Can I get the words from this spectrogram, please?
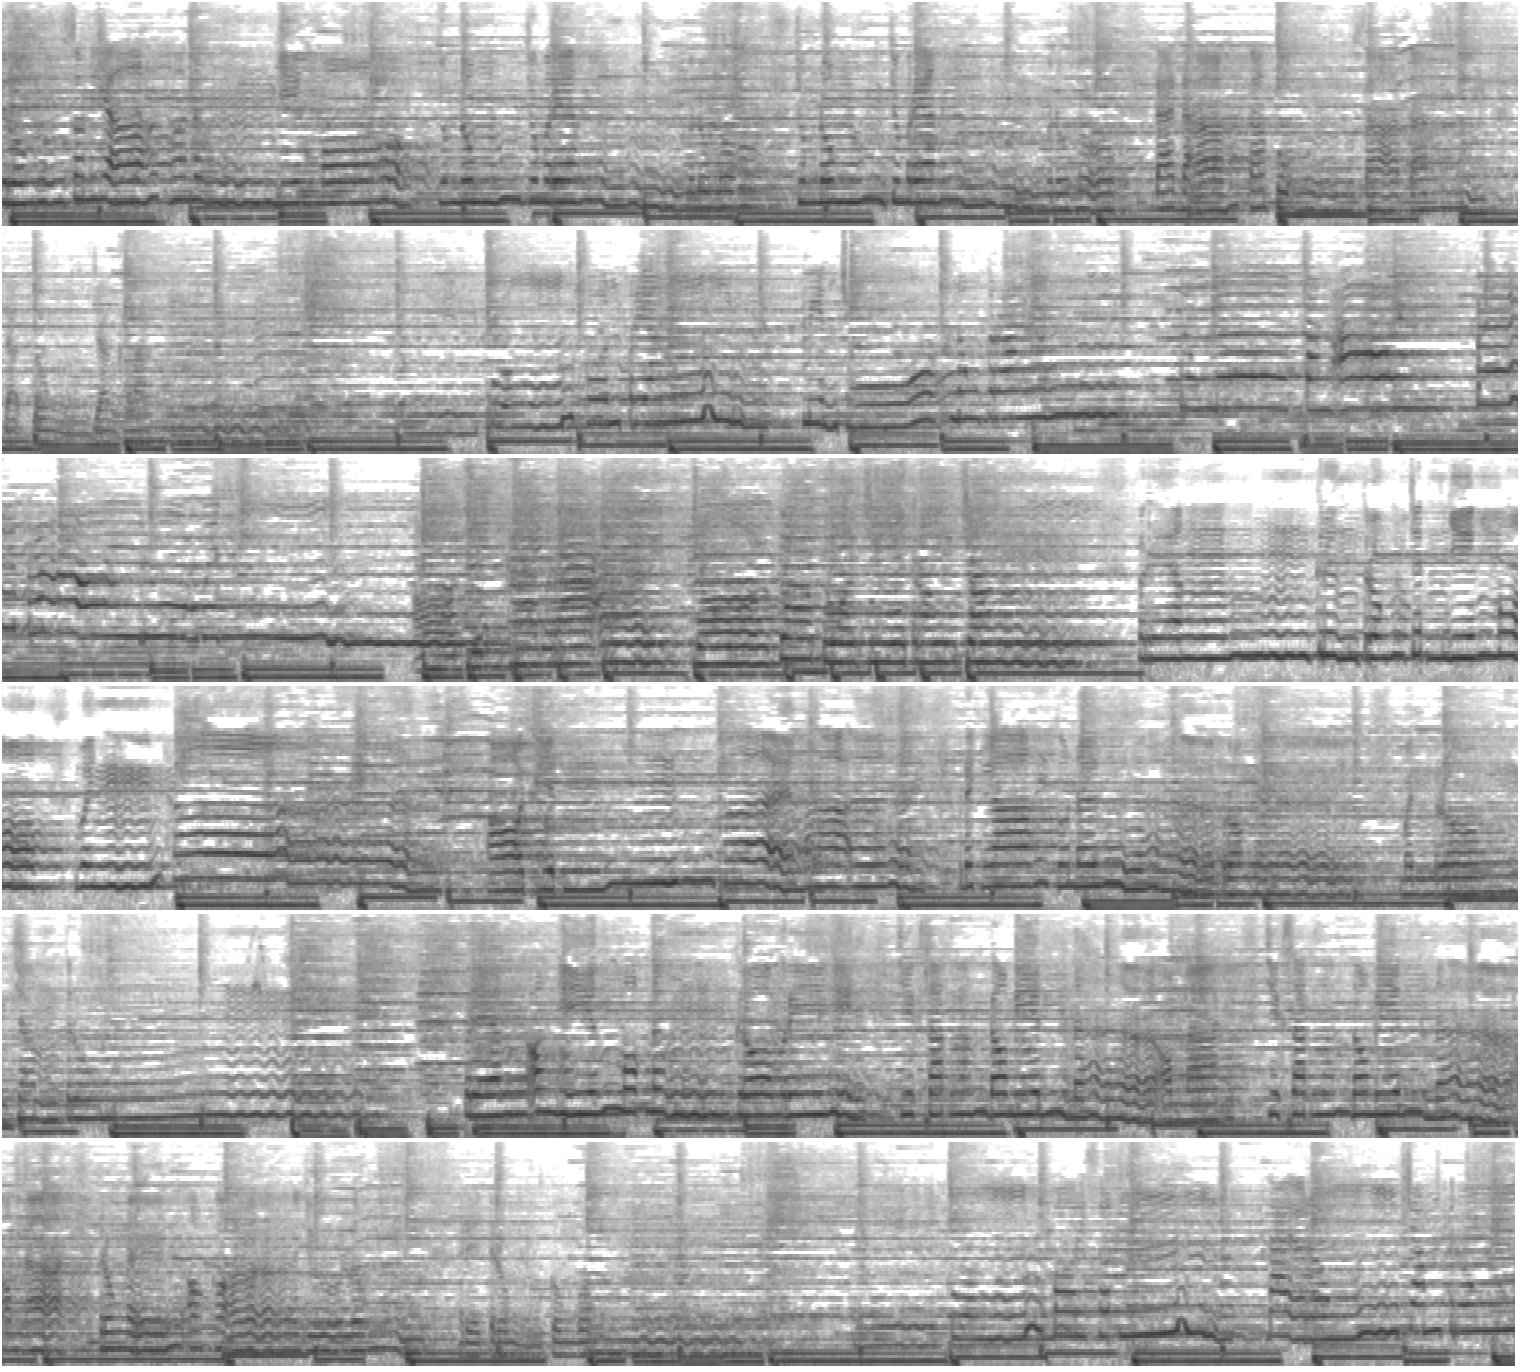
ទ្រង់សន្យាថានឹងយាងមក ជំនុំជម្រះមនុស្សលោកជំនុំជម្រះមនុស្សលោកដែលដាក់ការពុកសាតាំងដាក់ទងយ៉ាងខ្លាំងពួងកូនព្រះមា ចុងព្រះគ្រឿងត្រង់ចិត្តយាងមកវិញហើយអជាតិខែមរាអើយផ្ដេចឡើយក៏នៅប្រងើយមិនរងចាំទ្រង់ព្រះអង្គយាងមកនឹងក្រងរី ជាក្សត្រដ៏មានណាអំណាចជាក្សត្រដ៏មានណាអំណាចទ្រង់នៅអកលយូរលំរាជទ្រង់គង់វង្សពួងបរិសុទ្ធដែលរងចាំទ្រង់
